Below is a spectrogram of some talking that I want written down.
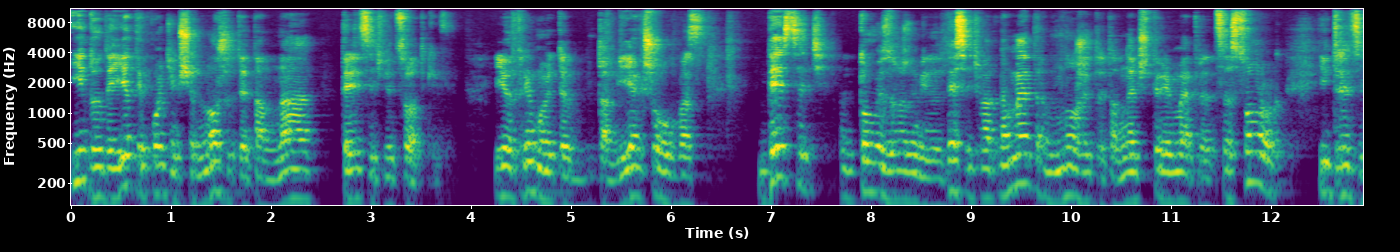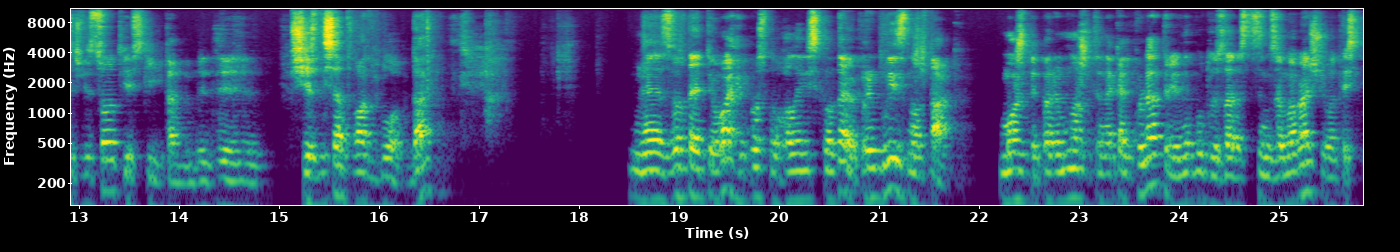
і додаєте потім ще множите там на 30%. І отримуєте там, якщо у вас 10, то ви зрозуміли, 10 Вт на метр множити там на 4 метри це 40 і 30%, скільки там 60 Вт блок. Да? Не звертайте уваги, просто в голові складаю приблизно так. Можете перемножити на калькуляторі, не буду зараз цим заморачуватись.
